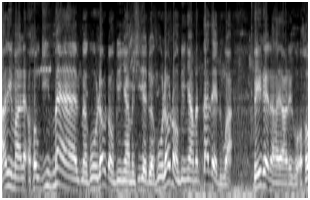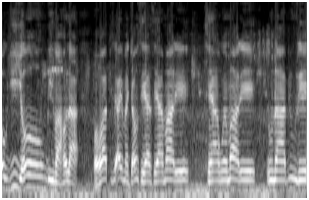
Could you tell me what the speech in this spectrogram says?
အဲ့ဒီမှာလဲအဟုတ်ကြီးမှတ်ပြီးမှကိုလောက်တောင်ပညာမရှိတဲ့အတွက်ကိုလောက်တောင်ပညာမတတ်တဲ့သူကပေးခဲ့တာဟာတွေကိုအဟုတ်ကြီးယုံပြီးမှဟုတ်လားဘဝပြအဲ့မှာကျောင်းဆရာဆရာမတွေဆရာဝန်မတွေလူနာပြုတွေ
